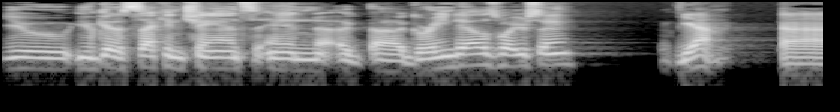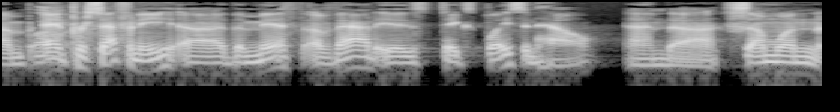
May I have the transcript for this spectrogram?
you you get a second chance in uh, uh, Greendale. Is what you're saying? Yeah. Um, Wow. And Persephone, uh, the myth of that is takes place in hell, and uh, someone,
